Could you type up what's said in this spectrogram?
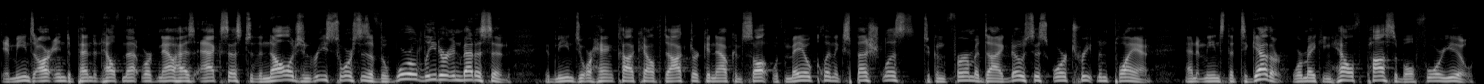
It means our independent health network now has access to the knowledge and resources of the world leader in medicine. It means your Hancock Health doctor can now consult with Mayo Clinic specialists to confirm a diagnosis or treatment plan. And it means that together we're making health possible for you.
